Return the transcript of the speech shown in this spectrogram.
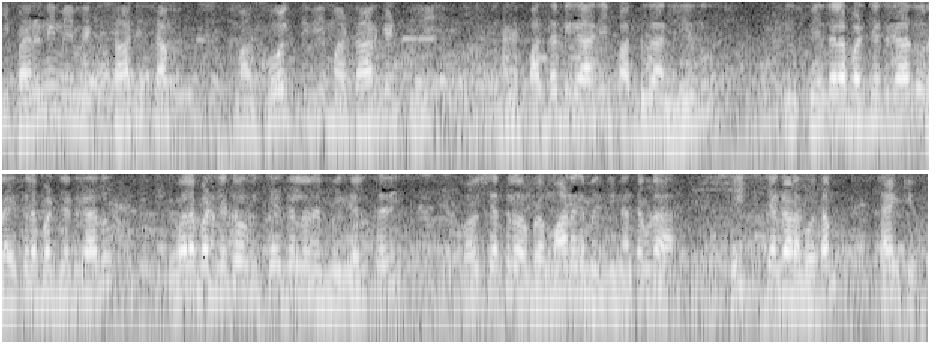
ఈ పనిని మేము ఎట్లా సాధిస్తాం. మా గోల్స్ ఇవి మా టార్గెట్స్ ఇవి. అనే పద్ధతి కానీ పద్దు కానీ లేదు. ఇది పేదల బడ్జెట్ కాదు రైతుల బడ్జెట్ కాదు. యువల బడ్జెట్ విశ్లేషణలో రేపు మీకు తెలుస్తుంది. భవిష్యత్తులో బ్రహ్మాండంగా మేము దీన్నంతా కూడా చీల్చి చెండాడబోతాం. Thank you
